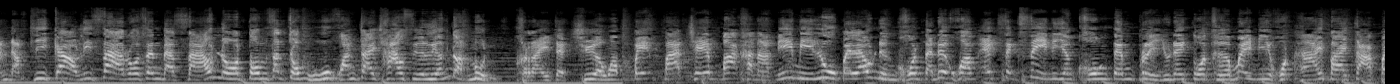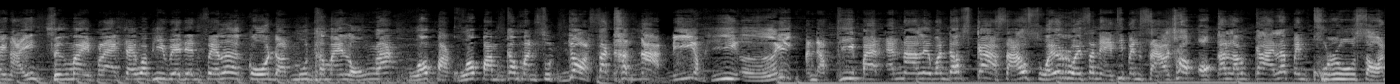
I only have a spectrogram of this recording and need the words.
อันดับที่ 9 ลิซ่าโรเซนแบบสาวโนตมซะจมหูขวัญใจชาวเสือเหลืองดอดมุน ใครจะเชื่อว่าเป๊ะปะเชฟบะขนาดนี้มีลูกไปแล้วหนึ่งคนแต่ด้วยความเอ็กเซ็กซี่นี่ยังคงเต็มปรีอยู่ในตัวเธอไม่มีหดหายตายจากไปไหน ซึ่งไม่แปลกใจว่าพี่เวเดนเฟเลอร์โกดอดมูลทำไมหลงรัก หัวปักหัวปั๊มก็มันสุดยอดสักขนาดนี้พี่เอ๋ยอันดับที่ 8 แอนนาเลวันดอฟสกาสาวสวยรวยเสน่ห์ที่เป็นสาวชอบออกกำลังกายและเป็นครูสอน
